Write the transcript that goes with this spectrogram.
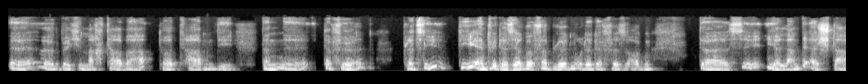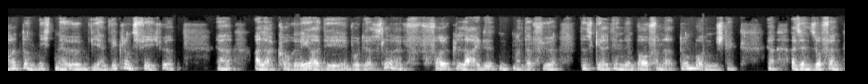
äh, irgendwelche Machthaber dort haben, die dann äh, dafür plötzlich, die entweder selber verblöden oder dafür sorgen, dass ihr Land erstarrt und nicht mehr irgendwie entwicklungsfähig wird, ja, à la Korea, die, wo das äh, Volk leidet und man dafür das Geld in den Bau von Atombomben steckt. Ja, also insofern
